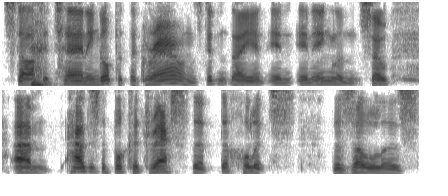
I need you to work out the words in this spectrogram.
started turning up at the grounds, didn't they, in, in, in England? So, um, how does the book address the, the Gullits, the Zolas,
